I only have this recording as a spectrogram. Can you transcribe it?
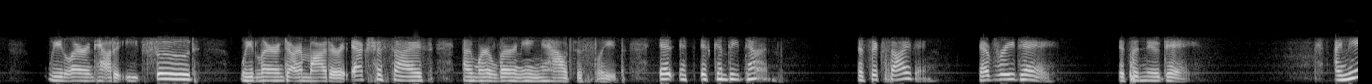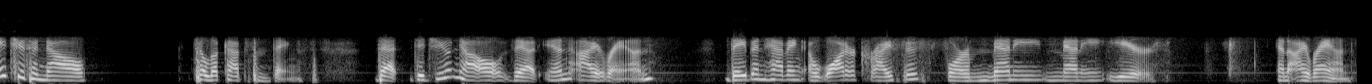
We learned how to eat food. We learned our moderate exercise, and we're learning how to sleep. It, it, it can be done. It's exciting. Every day, it's a new day. I need you to know to look up some things. That did you know that in Iran, they've been having a water crisis for many, many years. In Iran.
